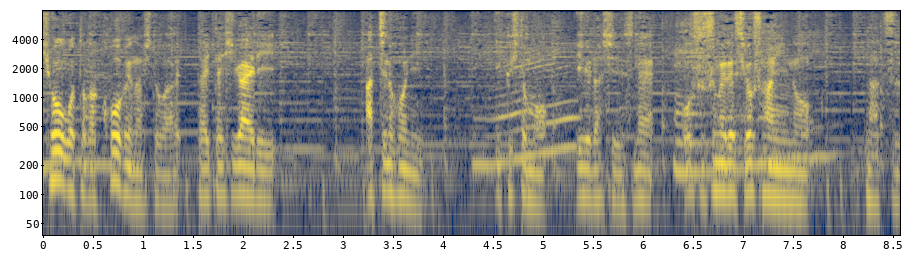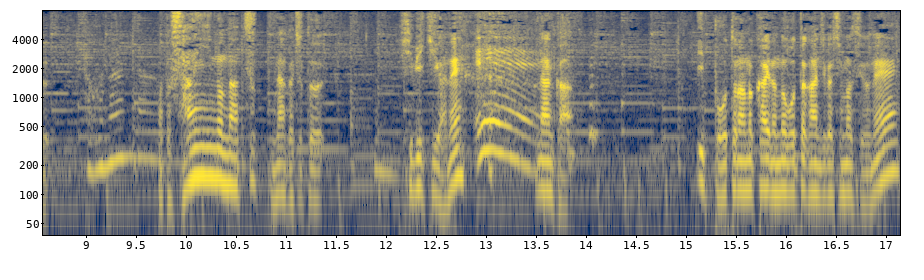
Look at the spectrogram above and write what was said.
兵庫とか神戸の人は大体日帰りあっちの方に行く人もいるらしいですね。おすすめですよ山陰の夏。そうなんだ。また山陰の夏ってなんかちょっとうん。響きがねええ。なんか一歩大人の階段登った感じがしますよね。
